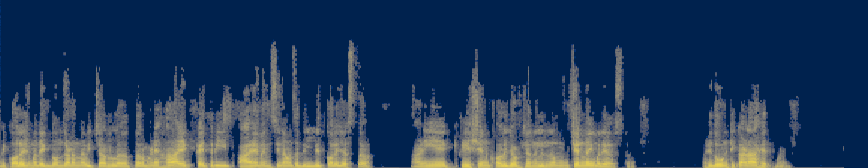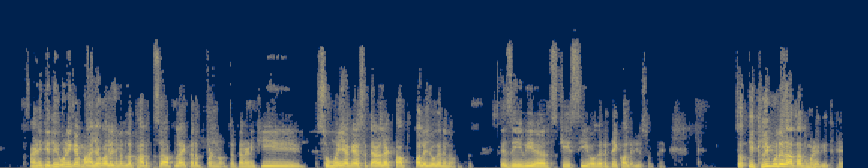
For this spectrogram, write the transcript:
मी कॉलेजमध्ये एक दोन जणांना विचारलं तर म्हणे हा एक काहीतरी आय एम एम सी नावाचं दिल्लीत कॉलेज असतं आणि एक एशियन कॉलेज ऑफ जर्नलिझम चेन्नईमध्ये असतं. अशी दोन ठिकाणं आहेत म्हणे. आणि तिथे कोणी काही माझ्या कॉलेजमधलं फारसं अप्लाय करत पण नव्हतं कारण की सोमय्या काय असं त्यावेळेला टॉप कॉलेज वगैरे नव्हतं. ते झेवियर्स केसी वगैरे ते कॉलेजेस होते. सो तिथली मुलं जातात म्हणे तिथे.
